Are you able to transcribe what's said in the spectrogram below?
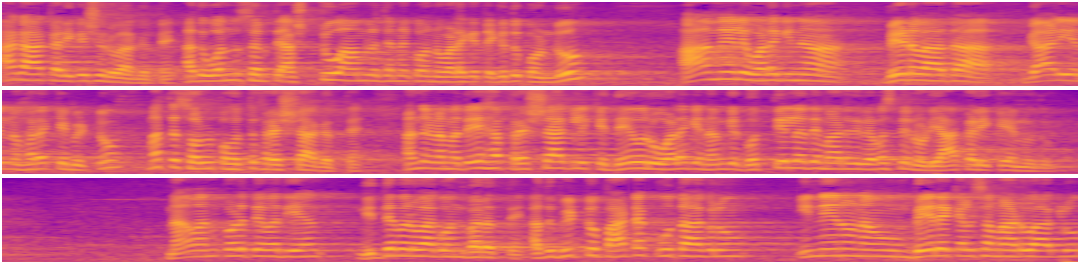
ಆಗ ಆಕಳಿಗೆ ಶುರುವಾಗುತ್ತೆ. ಅದು ಒಂದು ಸರ್ತಿ ಅಷ್ಟು ಆಮ್ಲಜನಕವನ್ನು ಒಳಗೆ ತೆಗೆದುಕೊಂಡು ಆಮೇಲೆ ಒಳಗಿನ ಬೇಡವಾದ ಗಾಳಿಯನ್ನು ಹೊರಕ್ಕೆ ಬಿಟ್ಟು ಮತ್ತೆ ಸ್ವಲ್ಪ ಹೊತ್ತು ಫ್ರೆಶ್ ಆಗುತ್ತೆ. ಅಂದರೆ ನಮ್ಮ ದೇಹ ಫ್ರೆಶ್ ಆಗಲಿಕ್ಕೆ ದೇವರು ಒಳಗೆ ನಮಗೆ ಗೊತ್ತಿಲ್ಲದೆ ಮಾಡಿದ ವ್ಯವಸ್ಥೆ ನೋಡಿ ಆಕಳಿಕೆ ಅನ್ನೋದು ನಾವು ಅಂದ್ಕೊಳ್ತೇವೆ ಅದೇ ನಿದ್ದೆ ಬರುವಾಗ ಒಂದು ಬರುತ್ತೆ. ಅದು ಬಿಟ್ಟು ಪಾಠ ಕೂತಾಗಲೂ, ಇನ್ನೇನೋ ನಾವು ಬೇರೆ ಕೆಲಸ ಮಾಡುವಾಗಲೂ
